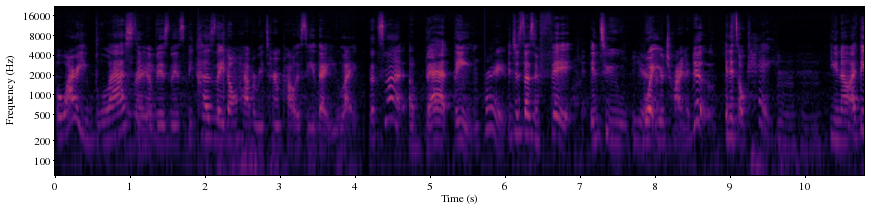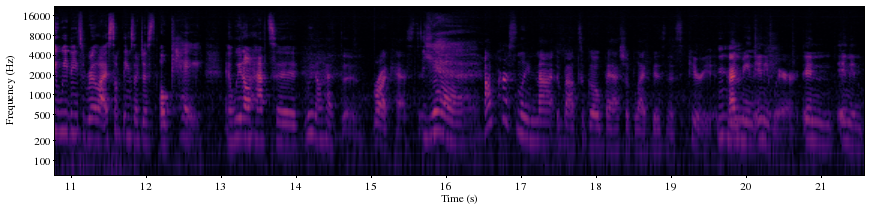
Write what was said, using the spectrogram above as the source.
But why are you blasting a business because they don't have a return policy that you like? That's not a bad thing. Right. It just doesn't fit into Yeah. what you're trying to do. And it's okay. hmm You know, I think we need to realize some things are just okay. And we don't have to, We don't have to broadcast it. yeah. I'm personally not about to go bash a black business. Period. Mhm. I mean, anywhere in in in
